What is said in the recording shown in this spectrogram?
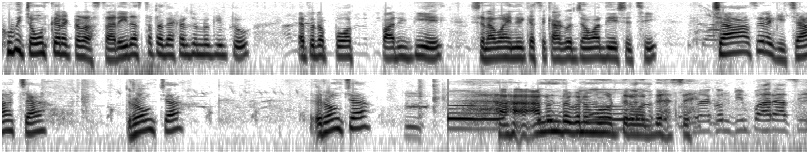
খুবই চমৎকার একটা রাস্তা। আর এই রাস্তাটা দেখার জন্য কিন্তু এতটা পথ পাড়ি দিয়ে সেনাবাহিনীর কাছে কাগজ জমা দিয়ে এসেছি। চা আছে নাকি? চা চা? রং চা? রং চা? আনন্দ কোনো মুহূর্তের মধ্যে আছে। এখন ডিম পাহাড়ে আছি।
